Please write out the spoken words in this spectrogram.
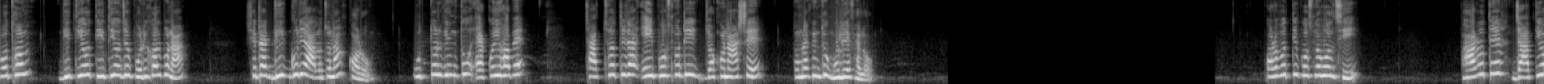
প্রথম, দ্বিতীয়, তৃতীয় যে পরিকল্পনা, সেটার দিকগুলি আলোচনা করো। উত্তর কিন্তু একই হবে। ছাত্রছাত্রীরা এই প্রশ্নটি যখন আসে, তোমরা কিন্তু গুলিয়ে ফেলো। পরবর্তী প্রশ্ন বলছি ভারতের জাতীয়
